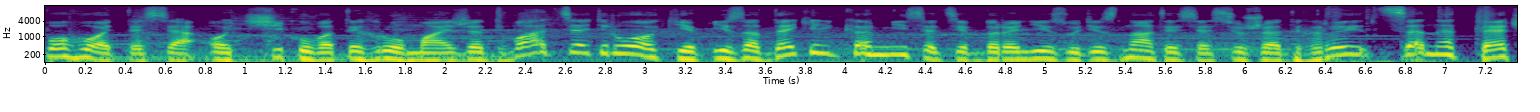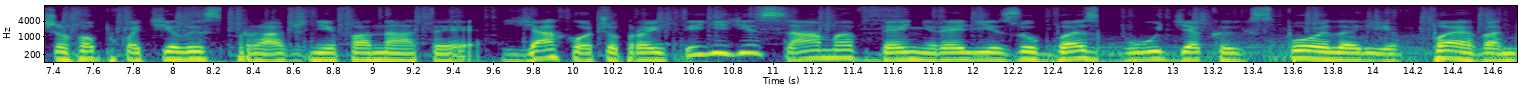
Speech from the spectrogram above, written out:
погодьтеся, очікувати гру майже 20 років і за декілька місяців до релізу дізнатися сюжет гри це не те, чого б хотіли справжні фанати. Я хочу пройти її саме в день релізу без будь-яких спойлерів. Певен,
